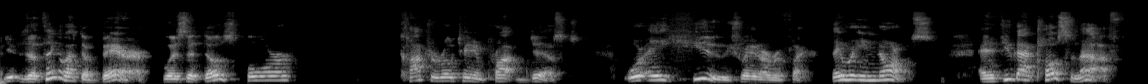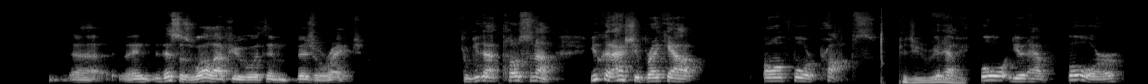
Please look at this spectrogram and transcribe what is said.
Okay. The thing about the bear was that those four contra-rotating prop discs were a huge radar reflector. They were enormous. And if you got close enough, uh, and this is well after you were within visual range, if you got close enough, you could actually break out all four props. Could you really? You'd have four. You'd have four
